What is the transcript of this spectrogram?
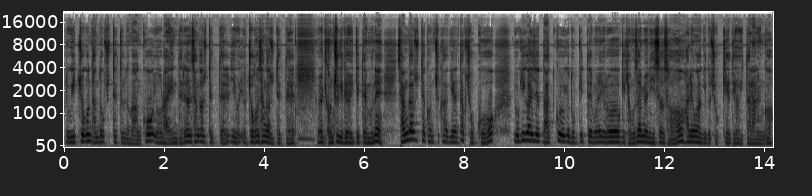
그리고 이쪽은 단독주택들도 많고, 요 라인들은 상가주택들, 이- 이쪽은 상가주택들, 이렇게 건축이 되어 있기 때문에 상가주택 건축하기에는 딱 좋고, 여기가 이제 낮고 여기가 높기 때문에 이렇게 경사면이 있어서 활용 하기도 좋게 되어 있다라는 거.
